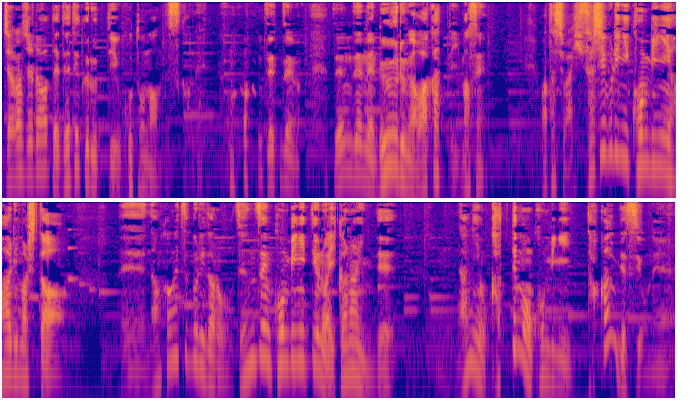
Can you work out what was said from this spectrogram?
じゃらじゃらって出てくるっていうことなんですかね？全然、全然ね、ルールが分かっていません。私は久しぶりにコンビニに入りました。えー、何ヶ月ぶりだろう？全然コンビニっていうのは行かないんで、何を買ってもコンビニ高いんですよね。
